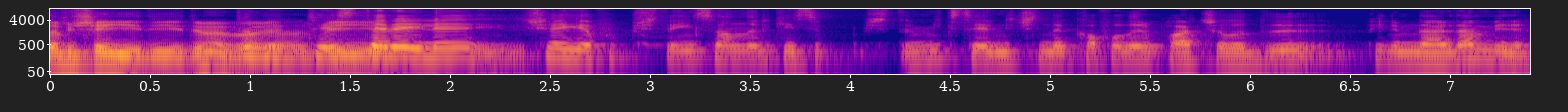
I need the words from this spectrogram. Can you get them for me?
elindeki- bir şey yediği değil mi? Böyle Tabii beyin- testereyle şey yapıp işte insanları kesip işte mikserin içinde kafaları parçaladığı filmlerden biri.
